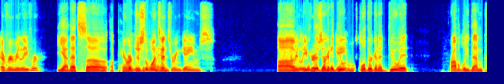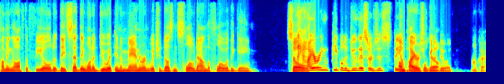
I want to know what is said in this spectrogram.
every reliever, yeah that's uh apparently or just the, ones plan. entering games? Uh, Like the well, they're- relievers they're going to do well. They're going to do it. Probably them coming off the field. They said they want to do it in a manner in which it doesn't slow down the flow of the game. So Are they hiring people to do this, or is this the umpires are going to do it. Okay.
